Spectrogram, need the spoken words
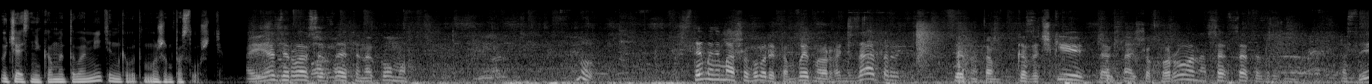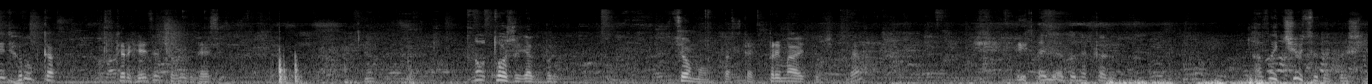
участникам этого митинга. Вот можем послушать. А я зірвався, знаєте, на кому. Ну, з тими нема що говорити. Там видно організатори, видно там казачки, так, знаєш, охорона, все, все це зрозуміло. А стоїть групка киргизів, чоловік 10 Ну теж якби в цьому, так сказати, приймають участь. Да? І я до них кажу, а ви чого сюди прийшли?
